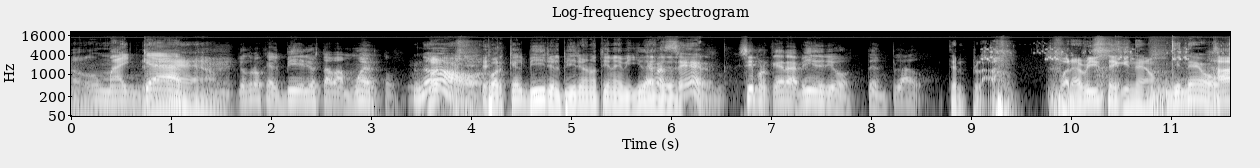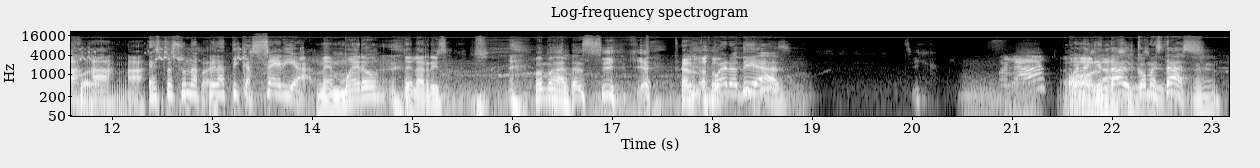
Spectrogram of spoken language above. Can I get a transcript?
Oh my God. Damn. Yo creo que el vidrio estaba muerto. No. ¿Por qué el vidrio? El vidrio no tiene vida. ¿Qué va a ser? Sí, porque era vidrio templado. Templado. Whatever you now. Guineo. Ha, ha, ha. Esto es una plática seria. Me muero de la risa. Vamos a la siguiente. Buenos días. Hola, Hola, ¿qué tal? ¿Cómo estás? Ajá.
